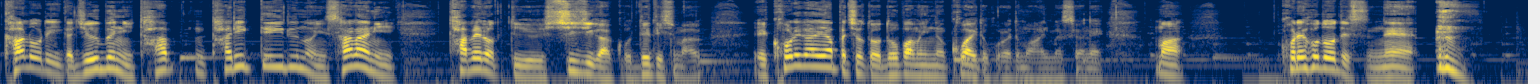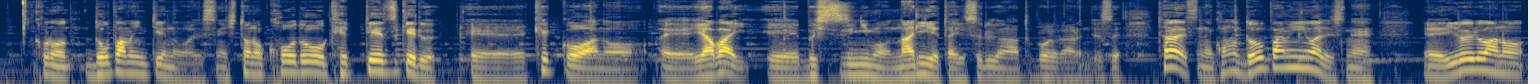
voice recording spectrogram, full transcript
カロリーが十分に足りているのにさらに食べろっていう指示がこう出てしまう、えこれがやっぱちょっとドーパミンの怖いところでもありますよね。まあこれほどですねこのドーパミンっていうのはですね人の行動を決定づける、えー、結構あの、えー、やばい、えー、物質にもなり得たりするようなところがあるんです。ただですねこのドーパミンはですね、えー、いろいろあの、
